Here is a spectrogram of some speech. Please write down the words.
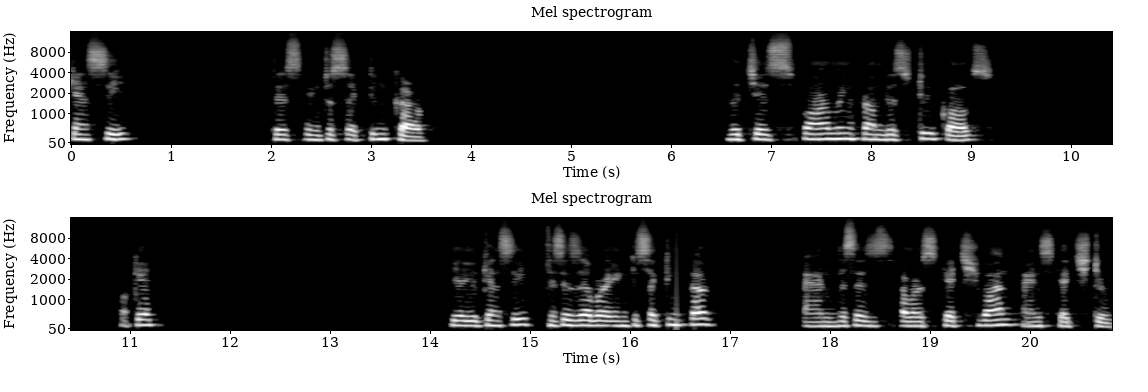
can see this intersecting curve which is forming from these two curves. Okay? Here you can see this is our intersecting curve and this is our sketch 1 and sketch 2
